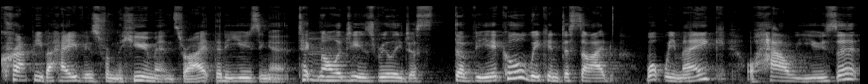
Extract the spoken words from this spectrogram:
crappy behaviors from the humans, right, that are using it. Technology mm. is really just the vehicle. We can decide what we make or how we use it.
